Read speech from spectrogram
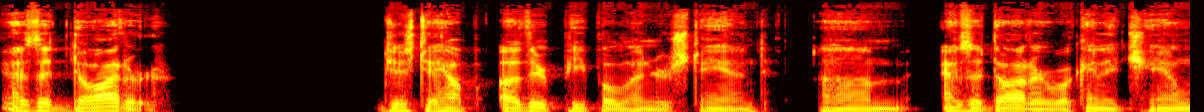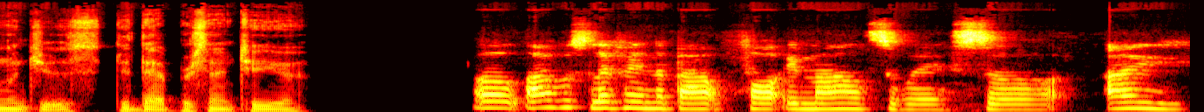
As a daughter, just to help other people understand, um, as a daughter, what kind of challenges did that present to you? Well, I was living about 40 miles away, so I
